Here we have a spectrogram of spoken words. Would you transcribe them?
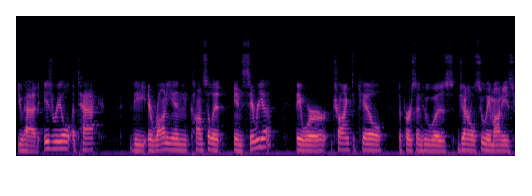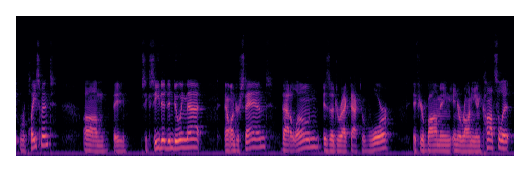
You had Israel attack the Iranian consulate in Syria. They were trying to kill the person who was General Soleimani's replacement. Um, they succeeded in doing that. Now, understand that alone is a direct act of war. If you're bombing an Iranian consulate,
